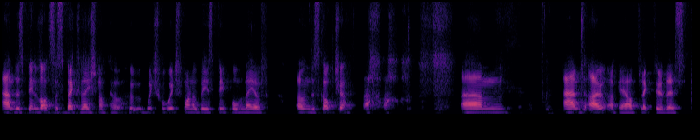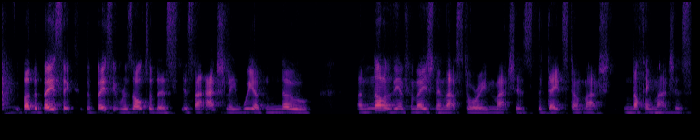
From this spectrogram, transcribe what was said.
and there's been lots of speculation on who, which, which one of these people may have owned the sculpture. um, and I, okay, I'll flick through this. But the basic, the basic result of this is that actually we have no, and none of the information in that story matches. The dates don't match, nothing matches.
